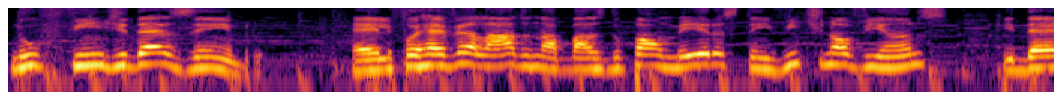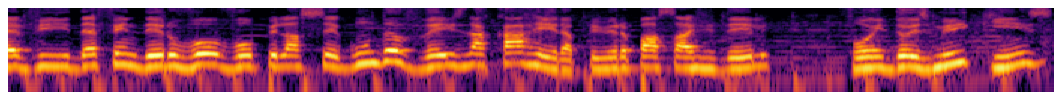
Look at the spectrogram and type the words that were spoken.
no fim de dezembro. É, ele foi revelado na base do Palmeiras, tem 29 anos e deve defender o vovô pela segunda vez na carreira. A primeira passagem dele foi em 2015,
